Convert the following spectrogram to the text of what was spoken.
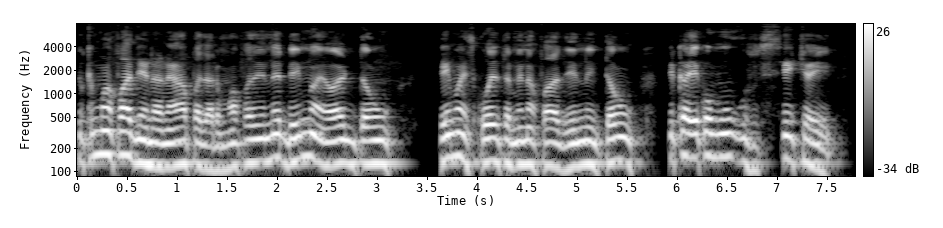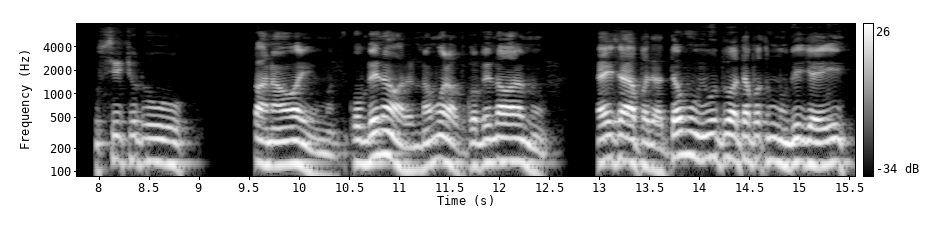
do que uma fazenda, né, rapaziada? Uma fazenda é bem maior, então tem mais coisa também na fazenda. Então fica aí como o sítio aí. O sítio do canal aí, mano. Ficou bem da hora, na moral, ficou bem da hora mesmo. É isso aí, rapaziada. Tamo junto, até o próximo vídeo aí.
